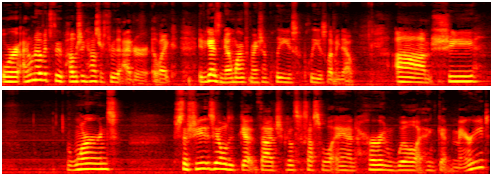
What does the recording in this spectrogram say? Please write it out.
or I don't know if it's through the publishing house or through the editor. Like, if you guys know more information, please, please let me know. Um, she learns, so she is able to get that. She becomes successful, and her and Will, I think, get married.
